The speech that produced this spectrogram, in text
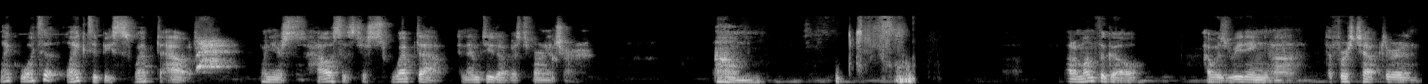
like, what's it like to be swept out when your house is just swept out and emptied of its furniture? Um, about a month ago, I was reading uh, the first chapter in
